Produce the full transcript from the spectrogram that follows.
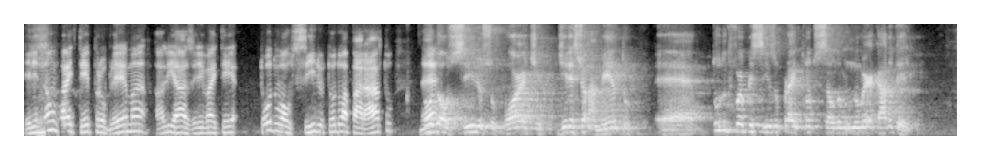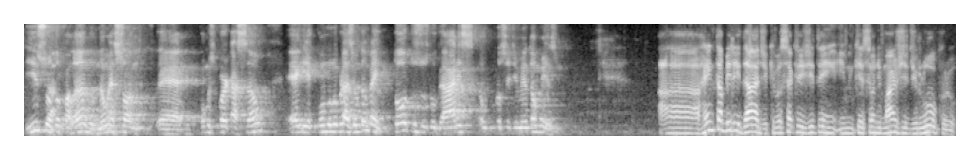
ele não vai ter problema, aliás, ele vai ter todo o auxílio, todo o aparato. Né? Todo auxílio, suporte, direcionamento, é, tudo que for preciso para a introdução do, no mercado dele. Isso tá. eu estou falando não é só é, como exportação, é como no Brasil também. Todos os lugares o procedimento é o mesmo. A rentabilidade que você acredita em, em questão de margem de lucro,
